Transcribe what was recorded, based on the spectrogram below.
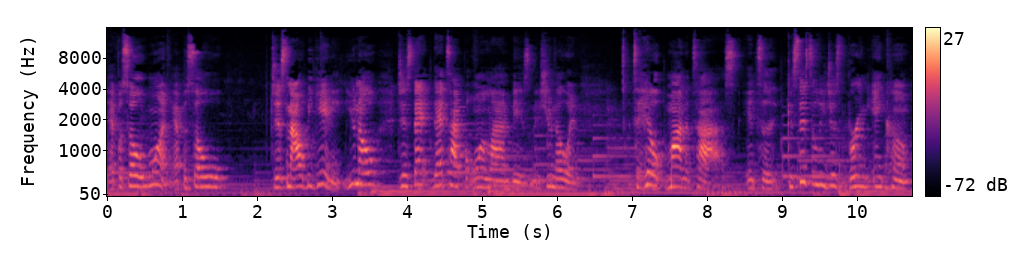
Episode one, episode just now beginning, you know, just that that type of online business, you know, and to help monetize and to consistently just bring income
